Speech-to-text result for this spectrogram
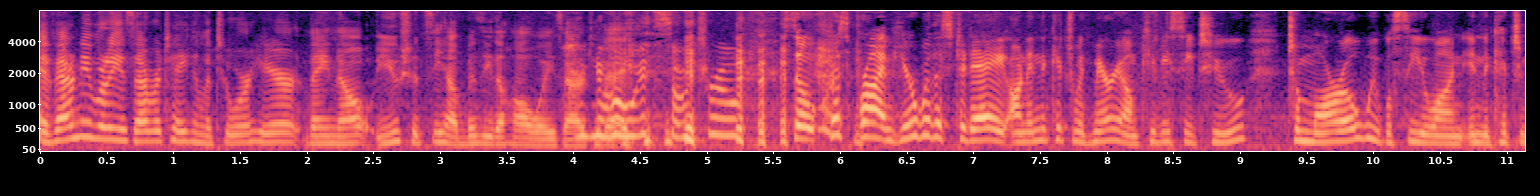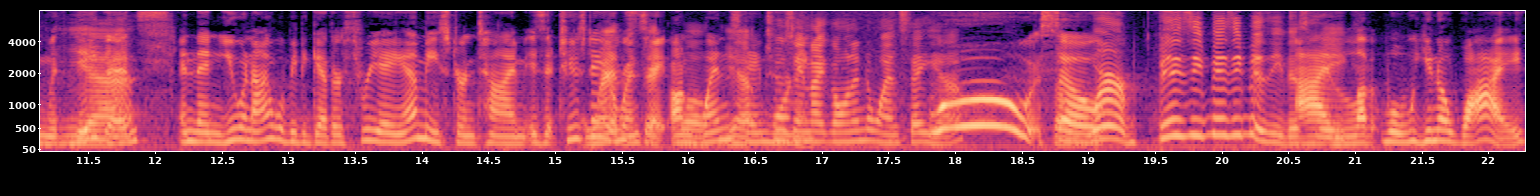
if anybody has ever taken the tour here, they know you should see how busy the hallways are today. No, it's so true. so, Chris Prime here with us today on In the Kitchen with Mary on QVC2. Tomorrow we will see you on In the Kitchen with David, and then you and I will be together 3 a.m. Eastern Time. Is it Tuesday or Wednesday? On Wednesday yeah, morning. Tuesday night going into Wednesday. Yeah. Woo! So, So, we're busy, busy, busy this I week. I love it. Well, you know why?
